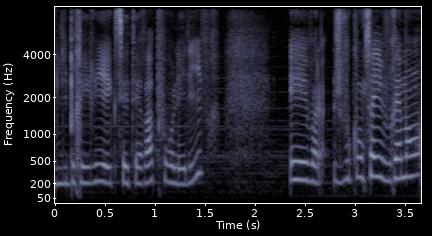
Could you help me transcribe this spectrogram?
librairies, etc. pour les livres. Et voilà, je vous conseille vraiment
